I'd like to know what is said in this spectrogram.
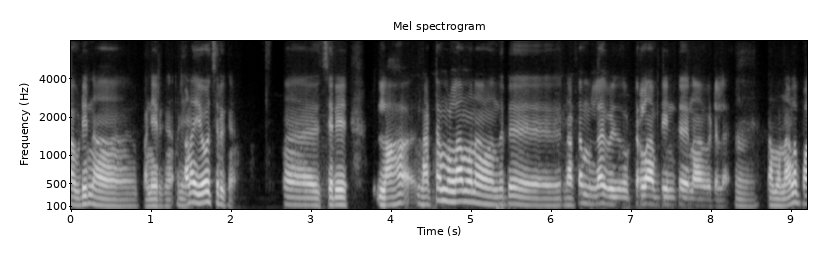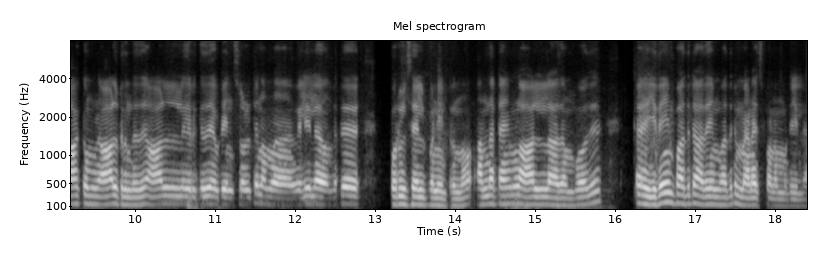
அப்படின்னு நான் பண்ணியிருக்கேன். ஆனால் யோசிச்சிருக்கேன். சரி லா நட்டம் இல்லாமல் நான் வந்துட்டு நட்டம் இல்லை விட்டுறலாம் அப்படின்ட்டு நான் விடலை. ஆ. நம்மனால பார்க்க முடியும் ஆள் இருந்தது ஆள் இருக்குது அப்படின்னு சொல்லிட்டு நம்ம வெளியில வந்துட்டு பொருள் சேல் பண்ணிட்டு இருந்தோம். அந்த டைம்ல ஆள் இல்லாத போது இதையும் பார்த்துட்டு அதையும் பார்த்துட்டு மேனேஜ் பண்ண முடியல.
